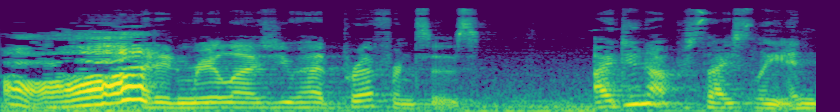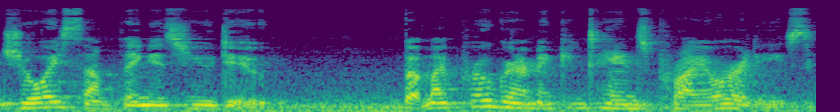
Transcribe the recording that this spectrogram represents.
I didn't realize you had preferences. I do not precisely enjoy something as you do, but my programming contains priorities.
